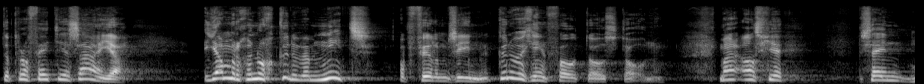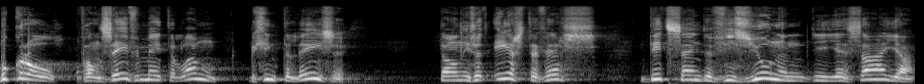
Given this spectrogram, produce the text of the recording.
De profeet Jezaja. Jammer genoeg kunnen we hem niet op film zien. Kunnen we geen foto's tonen. Maar als je zijn boekrol van zeven meter lang begint te lezen, dan is het eerste vers dit zijn de visioenen die Jesaja,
